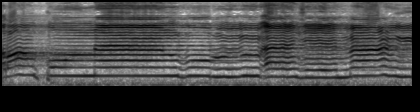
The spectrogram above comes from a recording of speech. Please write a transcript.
فأغرقناهم أجمعين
